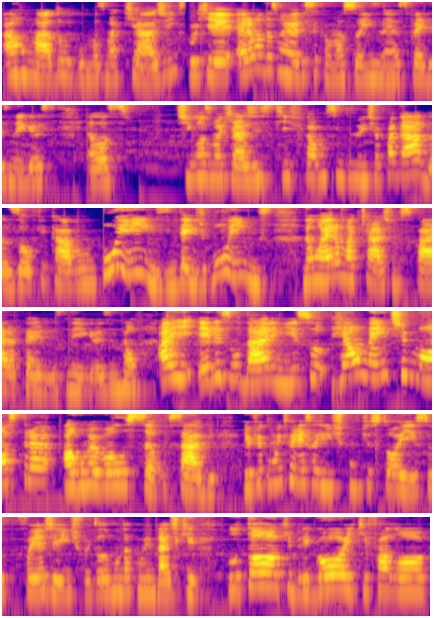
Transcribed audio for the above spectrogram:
arrumado algumas maquiagens, porque era uma das maiores reclamações, né? As peles negras, elas tinham as maquiagens que ficavam simplesmente apagadas ou ficavam ruins, entende? Ruins. Não eram maquiagens para peles negras. Então, aí eles mudarem isso realmente mostra alguma evolução, sabe? E eu fico muito feliz que a gente conquistou isso. Foi a gente, foi todo mundo da comunidade que lutou, que brigou e que falou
